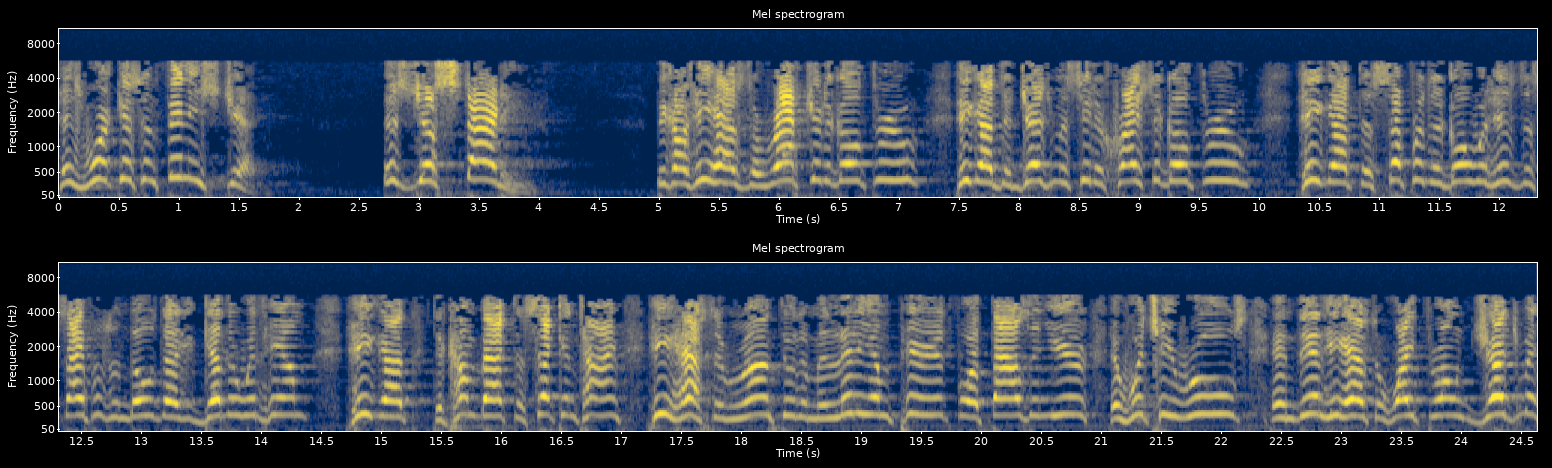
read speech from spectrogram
His work isn't finished yet. It's just starting. Because he has the rapture to go through. He got the judgment seat of Christ to go through. He got the supper to go with his disciples and those that gather with him. He got to come back the second time. He has to run through the millennium period for a thousand years in which he rules. And then he has the white throne judgment,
